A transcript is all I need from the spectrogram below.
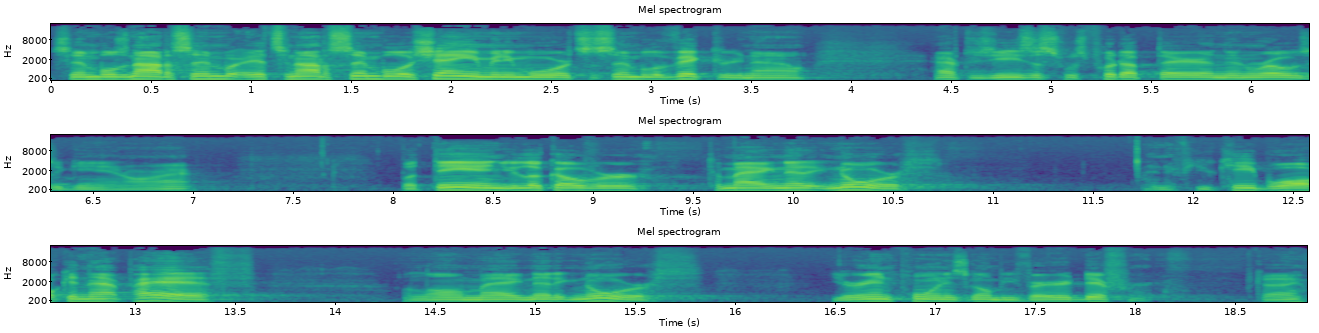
Symbol's not a symbol, it's not a symbol of shame anymore, it's a symbol of victory now after Jesus was put up there and then rose again, all right? But then you look over to magnetic north, and if you keep walking that path along magnetic north, your end point is going to be very different, okay?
